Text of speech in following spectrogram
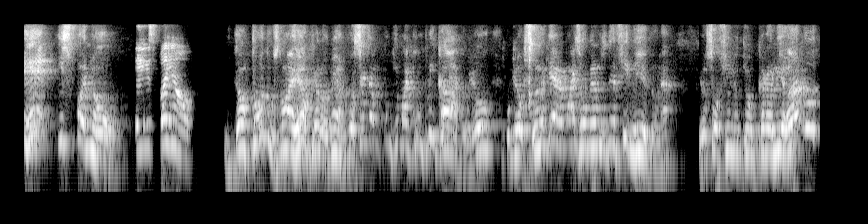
e espanhol. E espanhol. Então, todos nós, eu pelo menos, vocês é um pouquinho mais complicado. Eu, o meu sangue é mais ou menos definido. Né? Eu sou filho de ucraniano,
